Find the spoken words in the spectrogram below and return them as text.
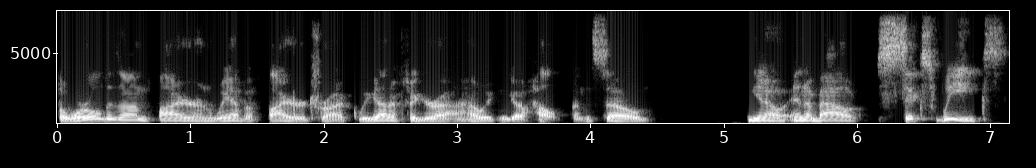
the world is on fire and we have a fire truck. We got to figure out how we can go help. And so, you know, in about six weeks,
